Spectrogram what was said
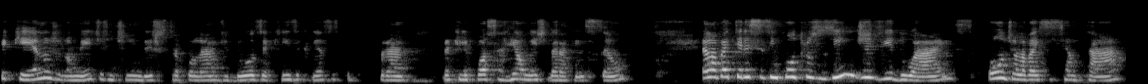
pequenos, geralmente, a gente não deixa extrapolar de 12 a 15 crianças para que ele possa realmente dar atenção. Ela vai ter esses encontros individuais, onde ela vai se sentar,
